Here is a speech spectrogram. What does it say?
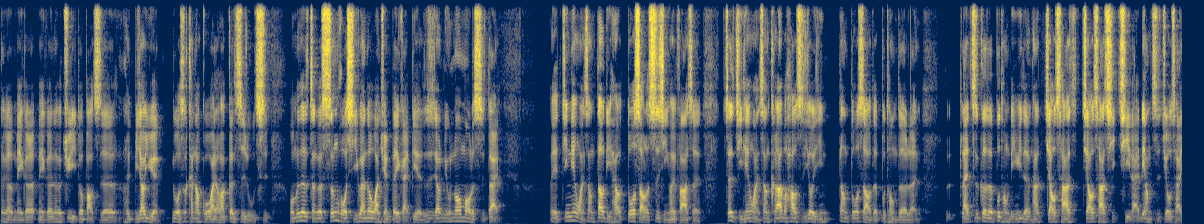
那个每个每个那个距离都保持的很比较远，如果是看到国外的话，更是如此。我们的整个生活习惯都完全被改变，这是叫 New Normal 的时代。而且今天晚上到底还有多少的事情会发生？这几天晚上 Clubhouse 又已经让多少的不同的人，来自各个不同领域的人，他交叉交叉起起来，量子纠缠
